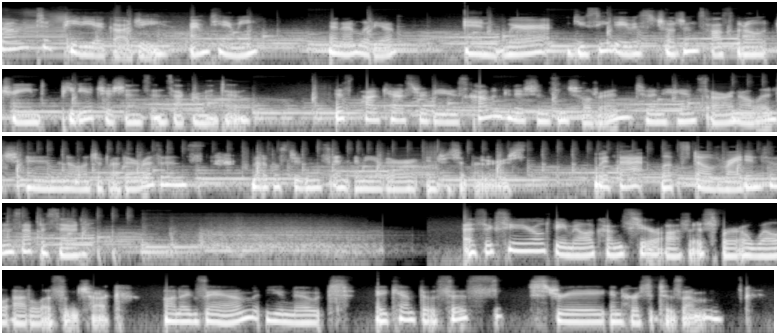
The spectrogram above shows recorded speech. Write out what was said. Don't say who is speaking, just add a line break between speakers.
Welcome to Pediagogy. I'm Tammy.
And I'm Lidia.
And we're UC Davis Children's Hospital trained pediatricians in Sacramento.
This podcast reviews common conditions in children to enhance our knowledge and the knowledge of other residents, medical students, and any other interested learners.
With that, let's delve right into this episode.
A 16 year old female comes to your office for a well adolescent check. On exam, you note acanthosis, striae, and hirsutism.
